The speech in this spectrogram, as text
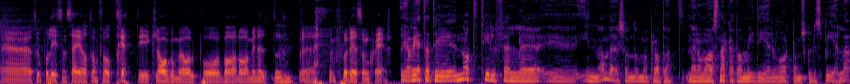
Eh, jag tror polisen säger att de får 30 klagomål på bara några minuter mm. Eh, på det som sker. Jag vet att det är något tillfälle eh, innan där som de har pratat, när de har snackat om idéer vart de skulle spela.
